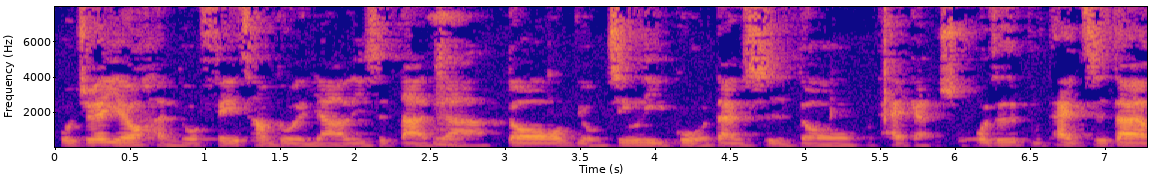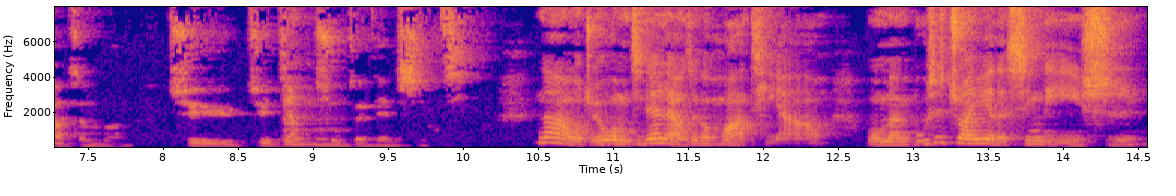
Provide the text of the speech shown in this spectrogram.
我觉得也有很多非常多的压力是大家都有经历过，嗯、但是都不太敢说，或者是不太知道要怎么。去去讲述这件事情。嗯。那我觉得我们今天聊这个话题啊，我们不是专业的心理医师，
